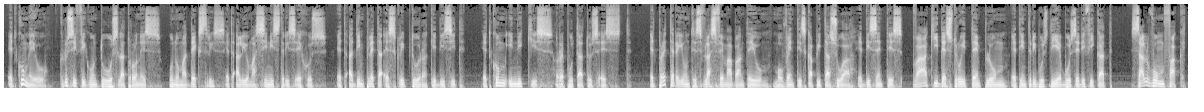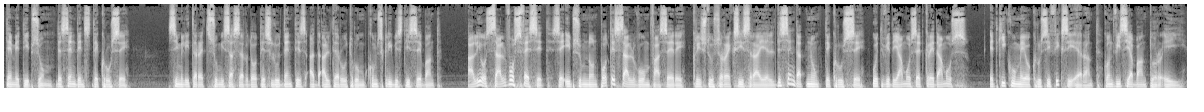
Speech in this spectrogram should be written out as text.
et cum eo crucifigunt duos latrones unum ad dextris et alium a sinistris ejus et ad impleta scriptura que dicit et cum iniquis reputatus est et preteriuntis blasfemabanteum, moventis capita sua, et dissentis, Vaci destruit templum, et in tribus diebus edificat, salvum fac temet ipsum, descendens de cruce. Similiter et sumi sacerdotes ludentis ad alterutrum, cum scribis dissebant, Alio salvos fecit, se ipsum non potes salvum facere. Christus rex Israel descendat nunc de cruce, ut videamus et credamus, et cicum meo crucifixi erant, conviciabantur ei.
